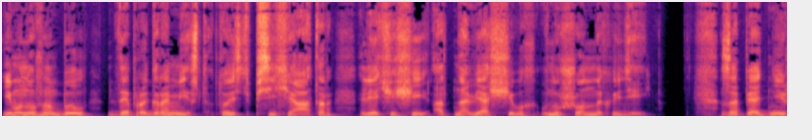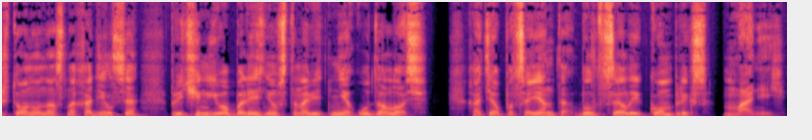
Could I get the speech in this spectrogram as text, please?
Ему нужен был депрограммист, то есть психиатр, лечащий от навязчивых внушенных идей. За пять дней, что он у нас находился, причин его болезни установить не удалось, хотя у пациента был целый комплекс маний.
